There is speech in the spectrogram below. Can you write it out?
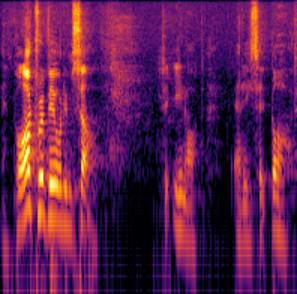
And God revealed himself to Enoch, and he said, God,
